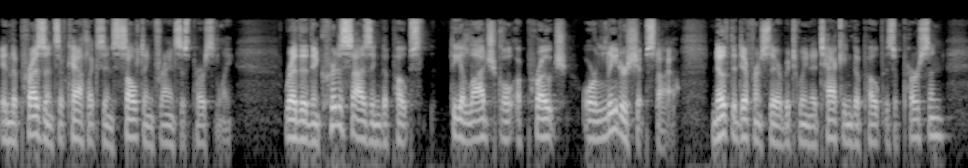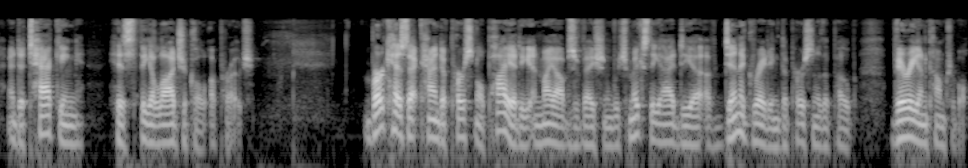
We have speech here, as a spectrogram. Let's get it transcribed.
in the presence of Catholics insulting Francis personally, rather than criticizing the Pope's theological approach or leadership style. Note the difference there between attacking the Pope as a person and attacking his theological approach. Burke has that kind of personal piety, in my observation, which makes the idea of denigrating the person of the Pope very uncomfortable,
